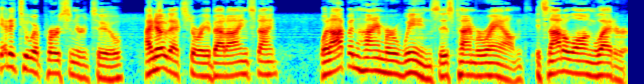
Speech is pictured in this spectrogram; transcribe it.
get it to a person or two. I know that story about Einstein. When Oppenheimer wins this time around, it's not a long letter.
